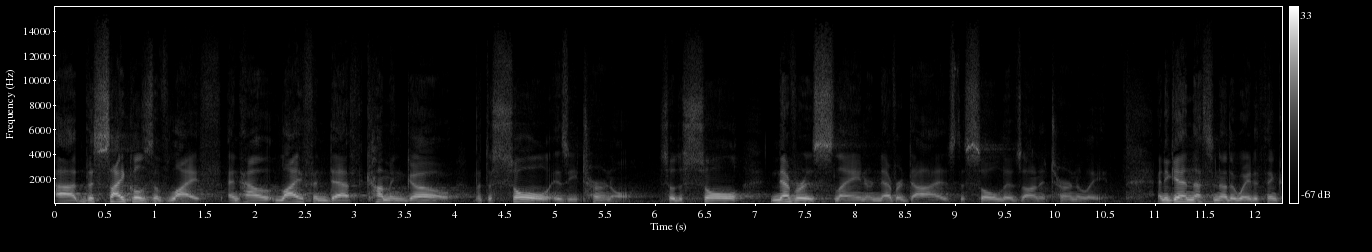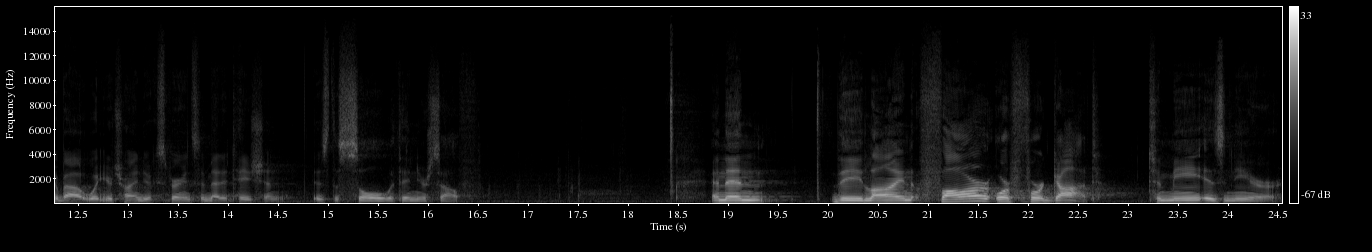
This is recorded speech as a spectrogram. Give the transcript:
uh, the cycles of life and how life and death come and go, but the soul is eternal. So the soul never is slain or never dies. The soul lives on eternally. And again, that's another way to think about what you're trying to experience in meditation is the soul within yourself. And then the line, far or forgot, to me is near.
